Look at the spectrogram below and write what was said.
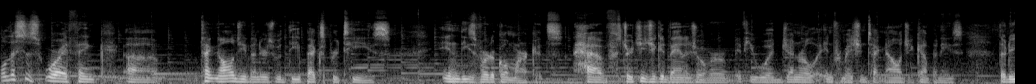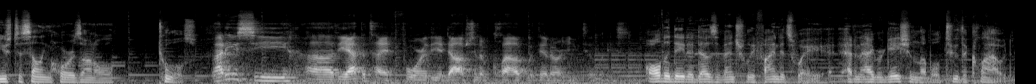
Well, this is where I think uh, technology vendors with deep expertise in these vertical markets have strategic advantage over, if you would, general information technology companies that are used to selling horizontal tools. How do you see uh, the appetite for the adoption of cloud within our utilities? All the data does eventually find its way at an aggregation level to the cloud.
